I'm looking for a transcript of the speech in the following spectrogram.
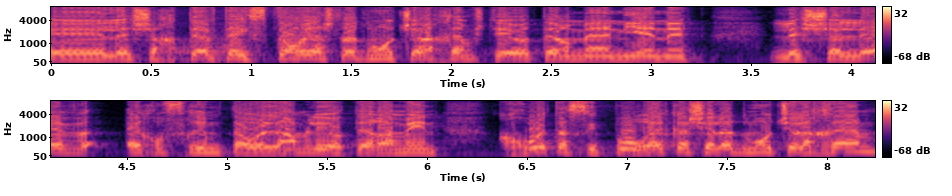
אה, לשכתב את ההיסטוריה של הדמות שלכם שתהיה יותר מעניינת, לשלב איך הופכים את העולם ליותר אמין, קחו את הסיפור רקע של הדמות שלכם,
